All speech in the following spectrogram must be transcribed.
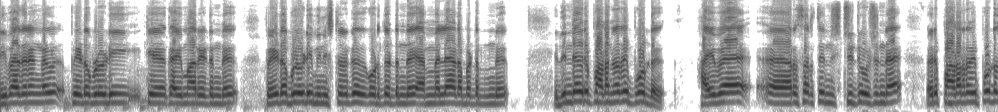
നിവേദനങ്ങൾ പി ഡബ്ല്യു ഡിക്ക് കൈമാറിയിട്ടുണ്ട്. പി ഡബ്ല്യു ഡി മിനിസ്റ്റർക്ക് കൊടുത്തിട്ടുണ്ട് എം എൽ എ ഇടപെട്ടിട്ടുണ്ട്. ഇതിന്റെ ഒരു പഠന റിപ്പോർട്ട് ഹൈവേ റിസർച്ച് ഇൻസ്റ്റിറ്റ്യൂഷന്റെ ഒരു പഠന റിപ്പോർട്ട്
